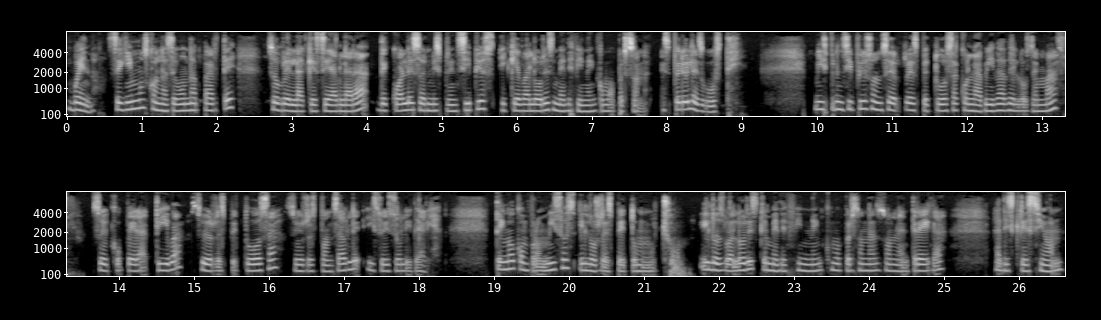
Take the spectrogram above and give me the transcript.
Bueno, seguimos con la segunda parte sobre la que se hablará de cuáles son mis principios y qué valores me definen como persona. Espero y les guste. Mis principios son ser respetuosa con la vida de los demás, soy cooperativa, soy respetuosa, soy responsable y soy solidaria. Tengo compromisos y los respeto mucho. Y los valores que me definen como persona son la entrega, la discreción,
